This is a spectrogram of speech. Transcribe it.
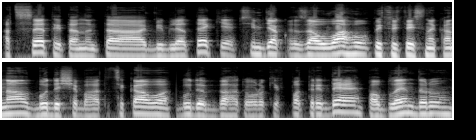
ацети та, та бібліотеки. Всім дякую за увагу. Підписуйтесь на канал, буде ще багато цікаво. Буде багато уроків по 3D, по блендеру.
